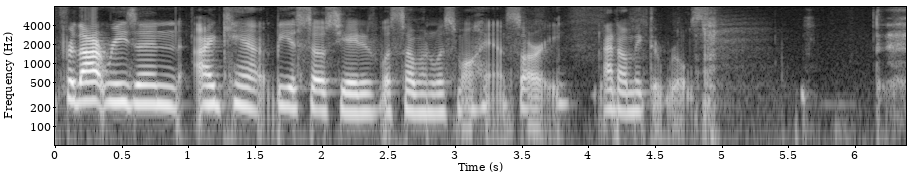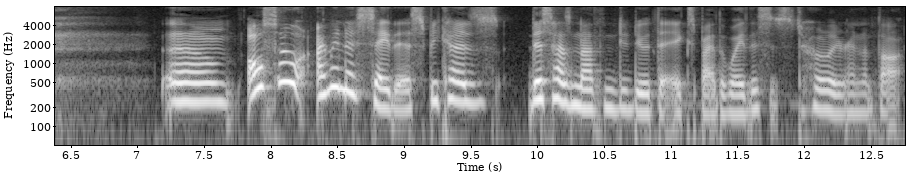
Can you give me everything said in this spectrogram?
for that reason, I can't be associated with someone with small hands. Sorry. I don't make the rules. um also, I'm going to say this because this has nothing to do with the icks, by the way. This is totally random thought.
